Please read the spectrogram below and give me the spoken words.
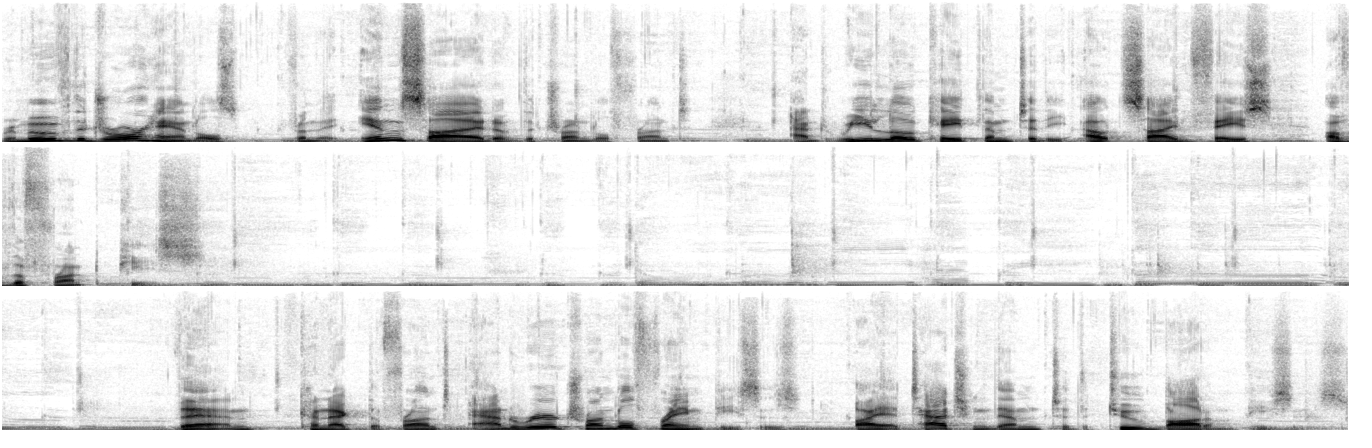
remove the drawer handles from the inside of the trundle front and relocate them to the outside face of the front piece. Then, connect the front and rear trundle frame pieces by attaching them to the two bottom pieces.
